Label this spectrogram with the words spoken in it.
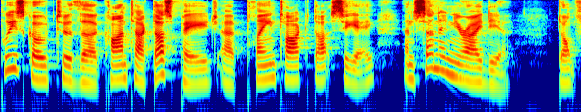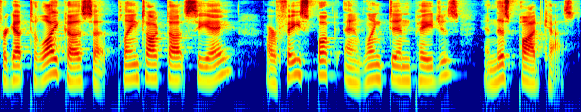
please go to the Contact Us page at planetalk.ca and send in your idea. Don't forget to like us at planetalk.ca, our Facebook and LinkedIn pages, and this podcast.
